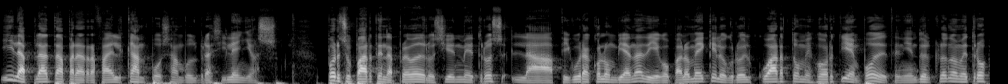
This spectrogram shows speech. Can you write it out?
y la plata para Rafael Campos, ambos brasileños. Por su parte, en la prueba de los 100 metros, la figura colombiana Diego Palomeque logró el cuarto mejor tiempo, deteniendo el cronómetro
